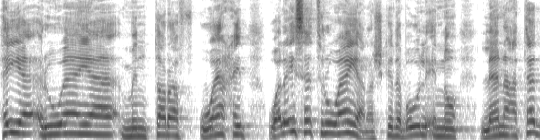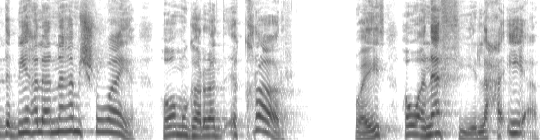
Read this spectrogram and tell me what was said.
هي رواية من طرف واحد وليست رواية. أنا عشان كده بقول إنه لا نعتد بها لأنها مش رواية. هو مجرد إقرار. كويس؟ هو نفي لحقيقة.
